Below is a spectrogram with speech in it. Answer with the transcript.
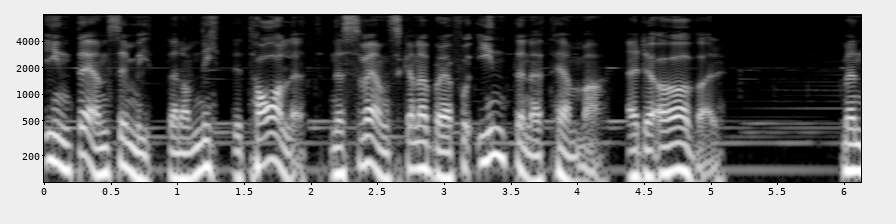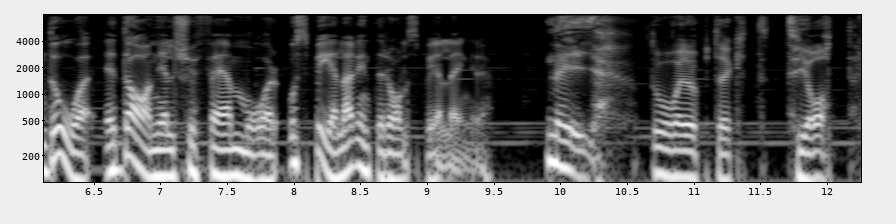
Inte ens i mitten av 90-talet, när svenskarna börjar få internet hemma, är det över. Men då är Daniel 25 år och spelar inte rollspel längre. Nej, då har jag upptäckt teater.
